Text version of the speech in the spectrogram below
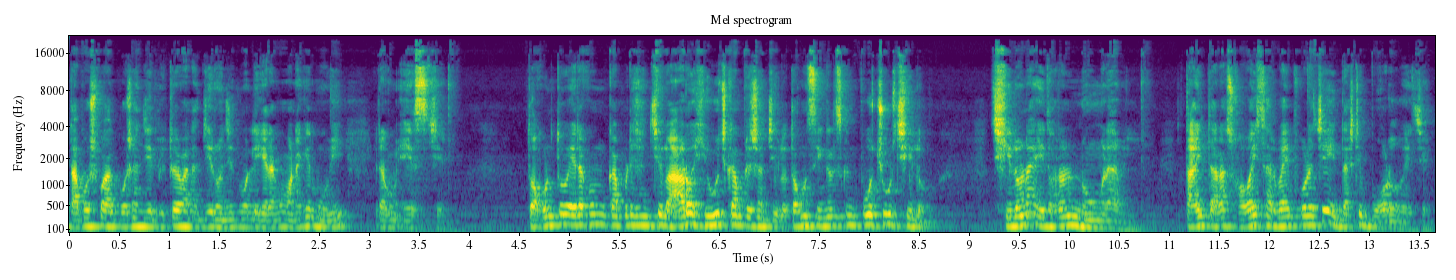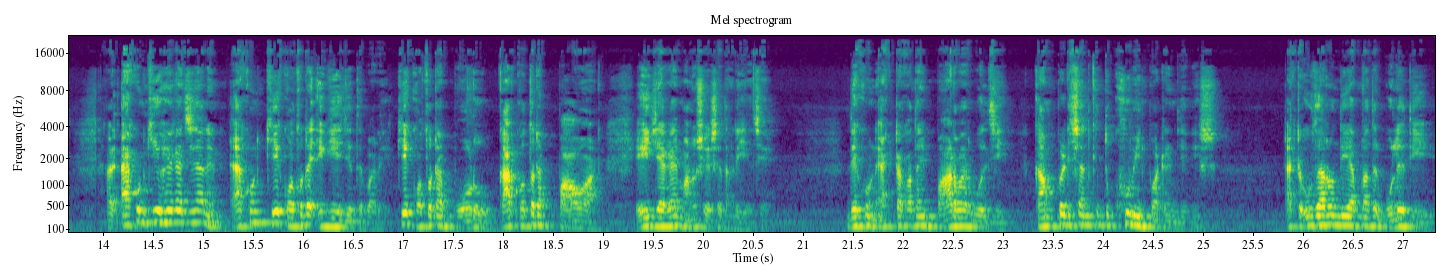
তাপস পাল, প্রসেনজিৎ, ভিক্টর ব্যানার্জি, রঞ্জিত মল্লিক এরকম অনেকের মুভি এরকম এসছে। তখন তো এরকম কম্পিটিশন ছিল। আরও হিউজ কম্পিটিশন ছিল। তখন সিঙ্গেল স্ক্রিন প্রচুর ছিল। ছিল না এই ধরনের নোংরামি। তাই তারা সবাই সার্ভাইভ করেছে ইন্ডাস্ট্রি বড় হয়েছে। আর এখন কি হয়ে গেছে জানেন? এখন কে কতটা এগিয়ে যেতে পারে? কে কতটা বড়? কার কতটা পাওয়ার এই জায়গায় মানুষ এসে দাঁড়িয়েছে। দেখুন, একটা কথা আমি বারবার বলছি কম্পিটিশান কিন্তু খুব ইম্পর্টেন্ট জিনিস। একটা উদাহরণ দিয়ে আপনাদের বলে দিই,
